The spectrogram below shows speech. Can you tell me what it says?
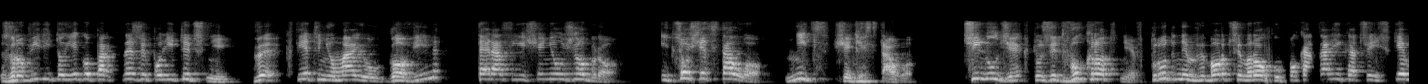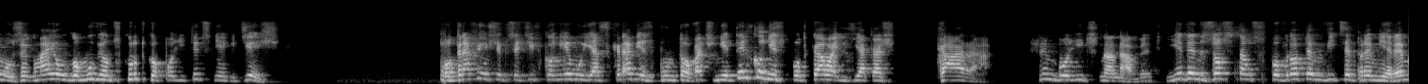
Zrobili to jego partnerzy polityczni w kwietniu, maju Gowin, teraz jesienią Ziobro. I co się stało? Nic się nie stało. Ci ludzie, którzy dwukrotnie w trudnym wyborczym roku pokazali Kaczyńskiemu, że mają go, mówiąc krótko, politycznie gdzieś, potrafią się przeciwko niemu jaskrawie zbuntować, nie tylko nie spotkała ich jakaś kara, symboliczna nawet. Jeden został z powrotem wicepremierem,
